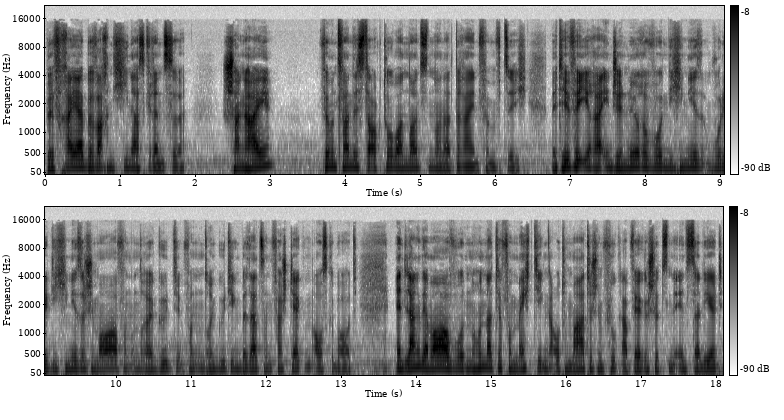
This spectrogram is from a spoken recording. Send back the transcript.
Befreier bewachen Chinas Grenze. Shanghai, 25. Oktober 1953. Mithilfe ihrer Ingenieure die wurde die chinesische Mauer von, unserer von unseren gütigen Besatzern verstärkt und ausgebaut. Entlang der Mauer wurden hunderte von mächtigen automatischen Flugabwehrgeschützen installiert,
